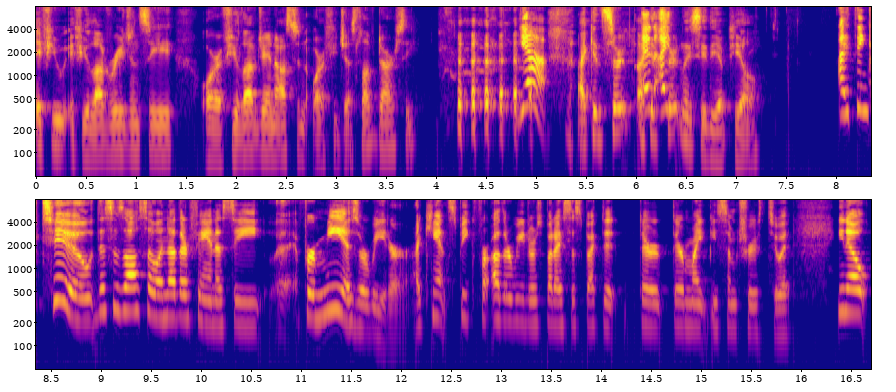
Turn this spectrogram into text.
if you if you love Regency or if you love Jane Austen or if you just love Darcy. yeah, I can cert I And can I- certainly see the appeal. I think too, this is also another fantasy uh, for me as a reader. I can't speak for other readers, but I suspect it there there might be some truth to it. You know,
